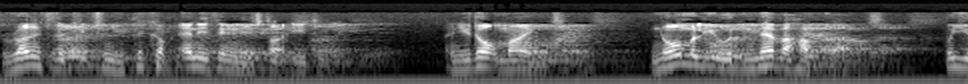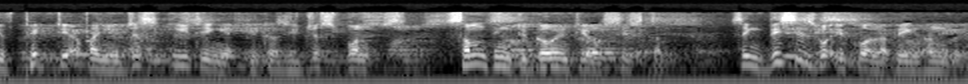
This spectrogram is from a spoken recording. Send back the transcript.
run into the kitchen, you pick up anything and you start eating. And you don't mind. Normally you would never have that. But you've picked it up and you're just eating it because you just want something to go into your system. Saying this is what you call being hungry.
